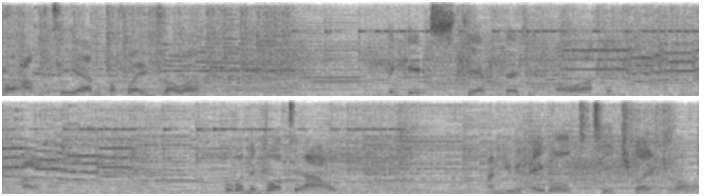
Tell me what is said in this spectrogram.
brought out TM for flamethrower. I think it's TM34, I think. I don't know. But when they brought it out, and you were able to teach flamethrower,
